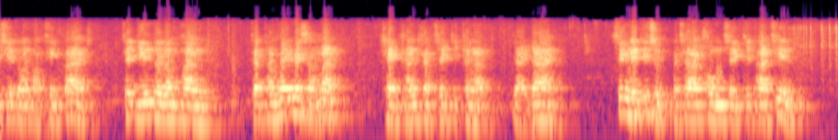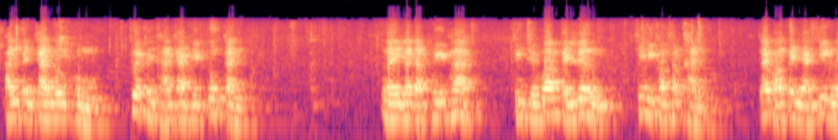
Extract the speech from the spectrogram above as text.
เชียตะวันออกเฉียงใต้ จะยืนโดยลำพัง จะทำให้ไม่สามารถ แข่งขันกับเศรษฐกิจขนาดใหญ่ได้ ซึ่งในที่สุดประชาคมเศรษฐกิจอาเซียนอันเป็นการรวมกลุ่มเพื่อเป็นฐานการผลิตร่วมกัน ในระดับภูมิภาค จึงถือว่าเป็นเรื่องที่มีความสำคัญ และหวังเป็นอย่างยิ่งใน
